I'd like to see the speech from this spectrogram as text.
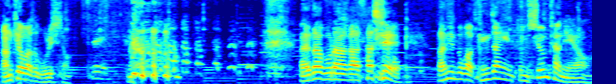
안 키워봐서 모르시죠? 네. 알다브라가 사실 난이도가 굉장히 좀 쉬운 편이에요.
